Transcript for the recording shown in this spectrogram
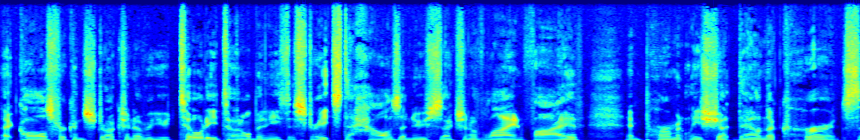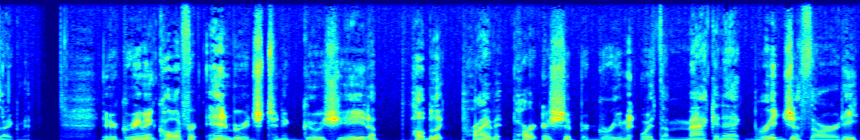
that calls for construction of a utility tunnel beneath the straits to house a new section of Line 5 and permanently shut down the current segment. The agreement called for Enbridge to negotiate a public private partnership agreement with the Mackinac Bridge Authority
